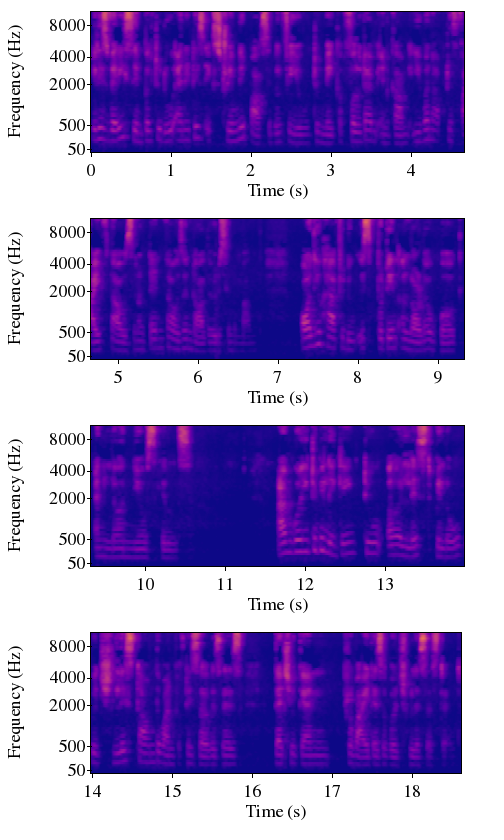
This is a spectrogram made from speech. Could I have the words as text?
It is very simple to do and it is extremely possible for you to make a full-time income even up to 5,000 or $10,000 in a month. All you have to do is put in a lot of work and learn new skills. I'm going to be linking to a list below which lists down the 150 services that you can provide as a virtual assistant.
